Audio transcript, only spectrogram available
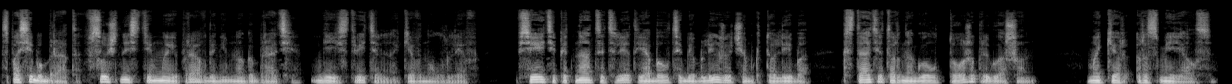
«Спасибо, брат. В сущности, мы и правда немного братья». «Действительно», — кивнул Лев. «Все эти пятнадцать лет я был тебе ближе, чем кто-либо. Кстати, Тарнагол тоже приглашен». Макер рассмеялся.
